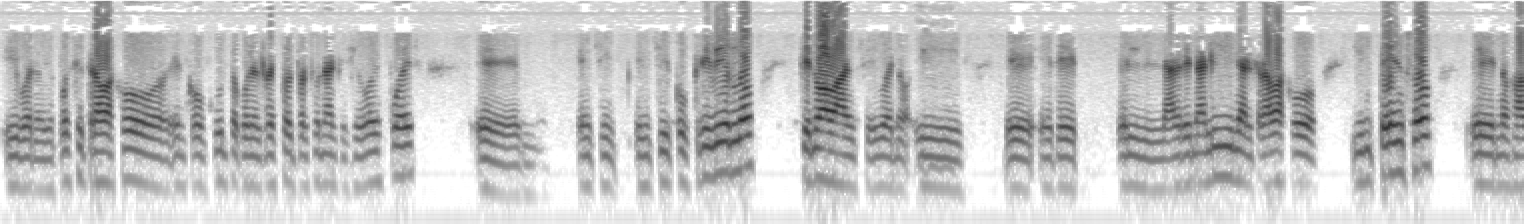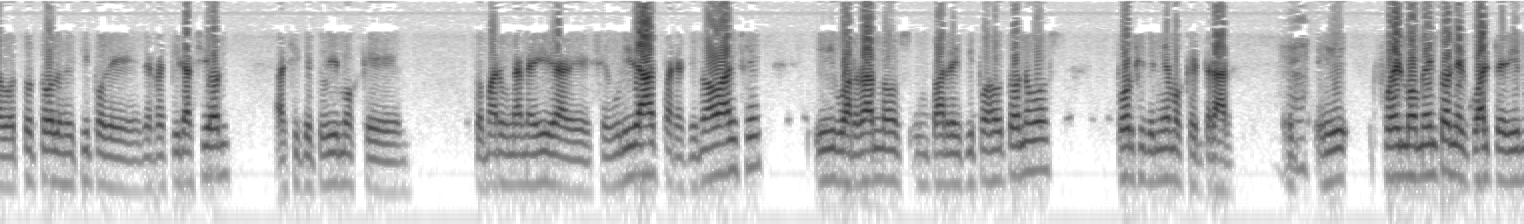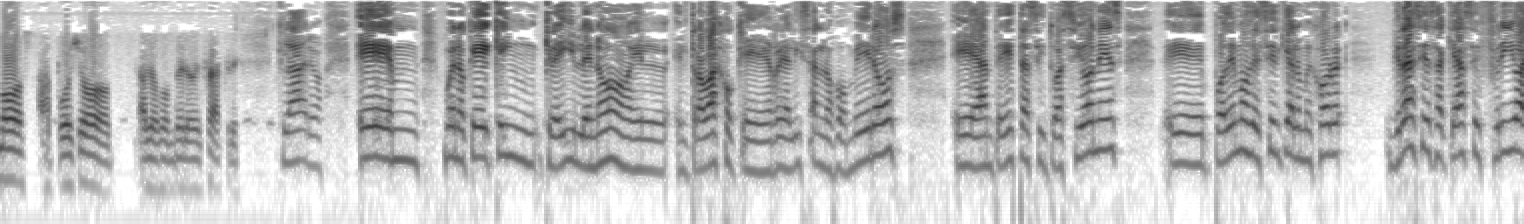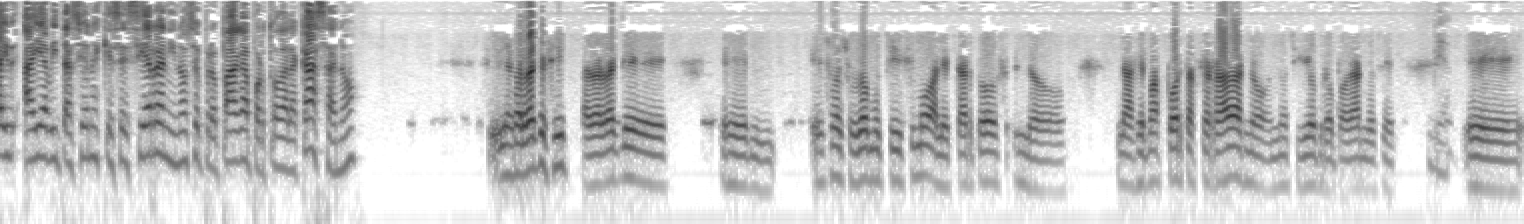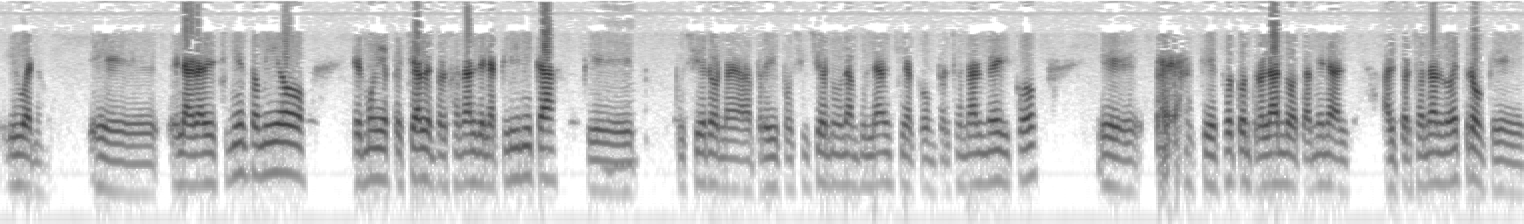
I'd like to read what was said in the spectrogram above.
Y bueno, después se trabajó en conjunto con el resto del personal que llegó después eh, en, en, circunscribirlo que no avance. Y bueno, y eh, eh, de, la adrenalina, el trabajo intenso, eh, nos agotó todos los equipos de, de respiración, así que tuvimos que tomar una medida de seguridad para que no avance y guardarnos un par de equipos autónomos por si teníamos que entrar. Eh, fue el momento en el cual pedimos apoyo a los bomberos de desastre. Claro. Eh, bueno, qué, qué, increíble, ¿no? El, el, trabajo que realizan los bomberos eh, ante estas situaciones. Eh, podemos decir que a lo mejor, gracias a que hace frío, hay, hay habitaciones que se cierran y no se propaga por toda la casa, ¿no? Sí, la verdad que sí. La verdad que eh, eso ayudó muchísimo al estar todos los las demás puertas cerradas no, no siguió propagándose. Eh, y bueno, eh, el agradecimiento mío es muy especial al personal de la clínica que pusieron a predisposición una ambulancia con personal médico eh, que fue controlando también al, al personal nuestro que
